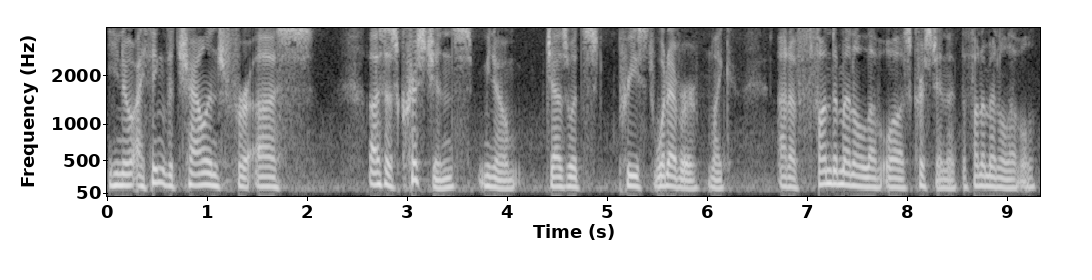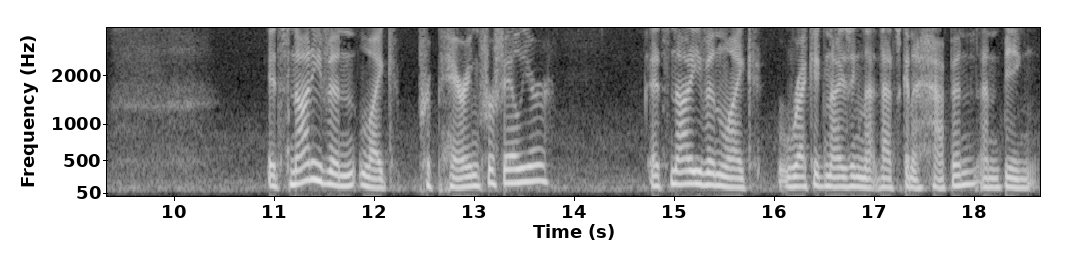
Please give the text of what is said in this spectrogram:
you know, I think the challenge for us, us as Christians, you know, Jesuits, priest, whatever, like at a fundamental level, well, as Christian, at the fundamental level, it's not even like preparing for failure. It's not even like recognizing that that's going to happen and being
